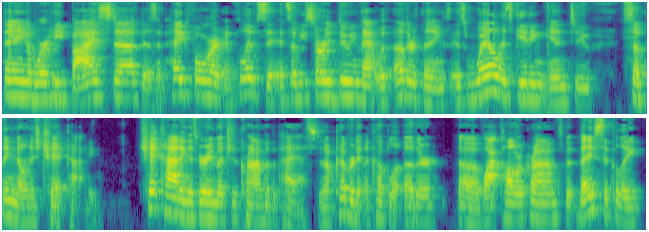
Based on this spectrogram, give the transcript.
thing of where he buys stuff, doesn't pay for it, and flips it. And so he started doing that with other things, as well as getting into something known as check kiting. Check kiting is very much a crime of the past, and I've covered it in a couple of other uh, white collar crimes, but basically,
